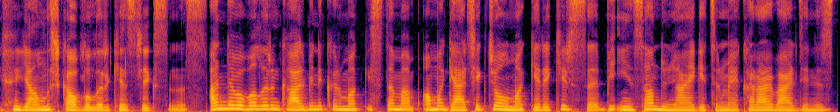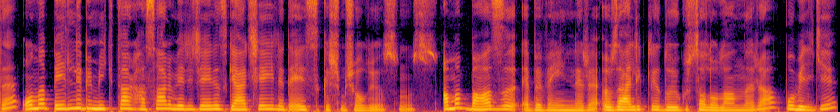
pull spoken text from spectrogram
yanlış kabloları keseceksiniz. Anne babaların kalbini kırmak istemem ama gerçekçi olmak gerekirse bir insan dünyaya getirmeye karar verdiğinizde ona belli bir miktar hasar vereceğiniz gerçeğiyle de el sıkışmış oluyorsunuz. Ama bazı ebeveynlere özellikle duygusal olanlara bu bilgi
